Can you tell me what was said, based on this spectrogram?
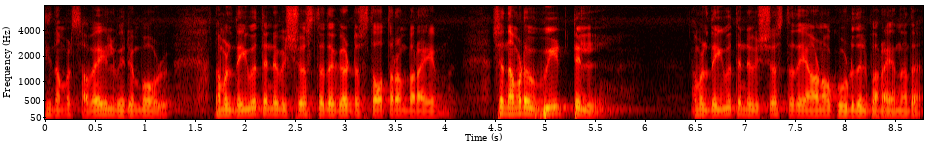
നമ്മൾ സഭയിൽ വരുമ്പോൾ നമ്മൾ ദൈവത്തിന്റെ വിശ്വസ്തത കേട്ട് സ്തോത്രം പറയും. പക്ഷെ നമ്മുടെ വീട്ടിൽ നമ്മൾ ദൈവത്തിന്റെ വിശ്വസ്തതയാണോ കൂടുതൽ പറയുന്നത്?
